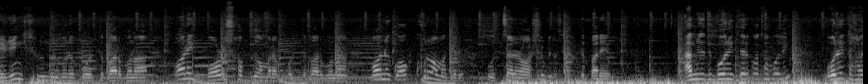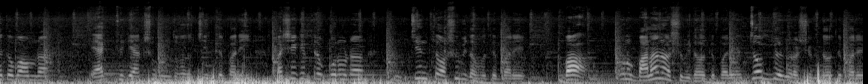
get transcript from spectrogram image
রিডিং সুন্দর করে পড়তে পারব না, অনেক বড় শব্দ আমরা পড়তে পারব না অনেক অক্ষরও আমাদের উচ্চারণে অসুবিধা থাকতে পারে। আমি যদি গণিতের কথা বলি, গণিত হয়তো বা আমরা এক থেকে একশো পর্যন্ত হয়তো চিনতে পারি বা সেক্ষেত্রে কোনোটা চিনতে অসুবিধা হতে পারে বা কোনো বানানো অসুবিধা হতে পারে যোগ বিয়োগের অসুবিধা হতে পারে।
